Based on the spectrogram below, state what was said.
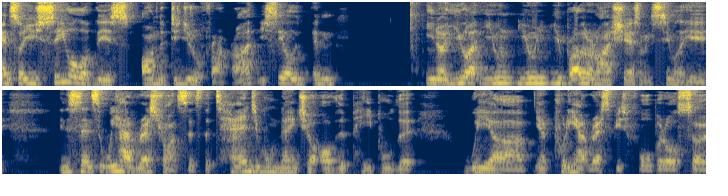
And so you see all of this on the digital front, right? You see all and you know you are you you and your brother and I share something similar here in the sense that we have restaurants. It's the tangible nature of the people that we are you know putting out recipes for, but also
